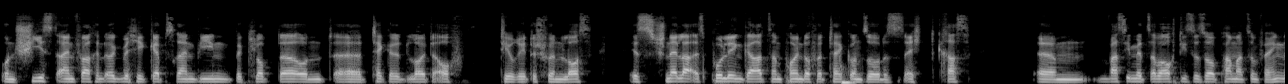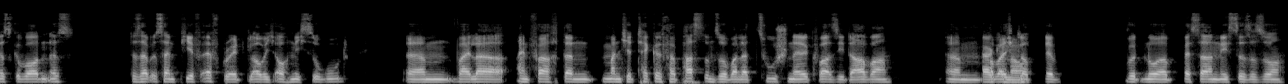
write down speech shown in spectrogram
und schießt einfach in irgendwelche Gaps rein wie ein Bekloppter und äh, tackelt Leute auch theoretisch für einen Loss. Ist schneller als Pulling Guards am Point of Attack und so. Das ist echt krass. Ähm, was ihm jetzt aber auch diese Saison ein paar Mal zum Verhängnis geworden ist. Deshalb ist sein PFF-Grade, glaube ich, auch nicht so gut, ähm, weil er einfach dann manche Tackle verpasst und so, weil er zu schnell quasi da war. Ähm, ja, aber genau. ich glaube, der wird nur besser nächste Saison.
